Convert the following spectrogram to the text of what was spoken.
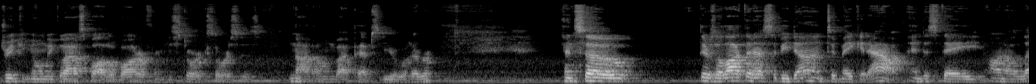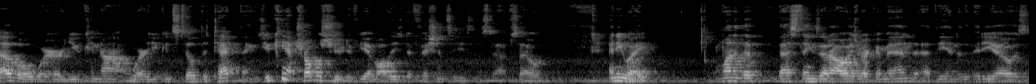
drinking only glass bottled water from historic sources, not owned by Pepsi or whatever. And so there's a lot that has to be done to make it out and to stay on a level where you cannot where you can still detect things. You can't troubleshoot if you have all these deficiencies and stuff. So anyway, one of the best things that I always recommend at the end of the video is,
